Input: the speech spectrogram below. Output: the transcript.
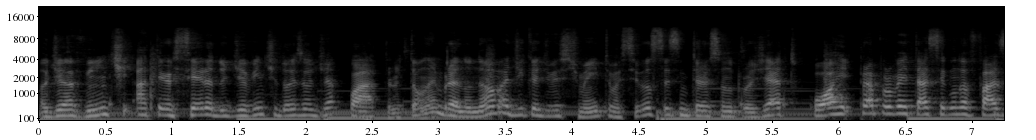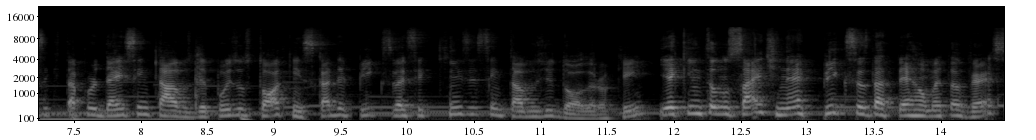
ao dia 20, a terceira do dia 22 ao dia 4. Então lembrando, não é uma dica de investimento, mas se você se interessou no projeto, corre para aproveitar a segunda fase que tá por 10 centavos. Depois os tokens, cada Pix vai ser 15 centavos de dólar, ok? E aqui então no site, né, Pixels da Terra ao Metaverso,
